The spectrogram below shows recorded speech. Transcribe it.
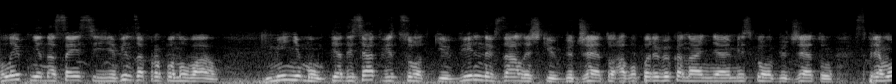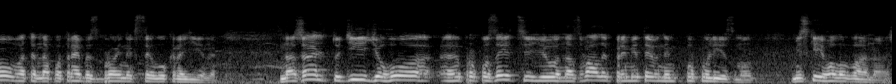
в липні на сесії він запропонував мінімум 50% вільних залишків бюджету або перевиконання міського бюджету спрямовувати на потреби Збройних сил України. На жаль, тоді його е, пропозицію назвали примітивним популізмом. Міський голова наш.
